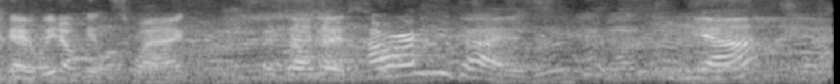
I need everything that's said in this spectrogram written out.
Okay, we don't get swag. It's all good. How are you guys? Yeah?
